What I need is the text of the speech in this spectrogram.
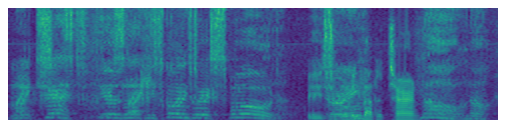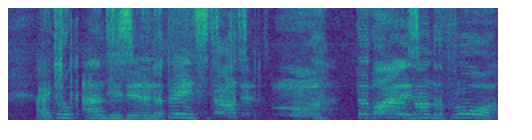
My chest feels like it's going to explode. Are you Oh, you turning? about to turn. No, no. I took antizin and the pain started. Ugh. The vial is on the floor.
